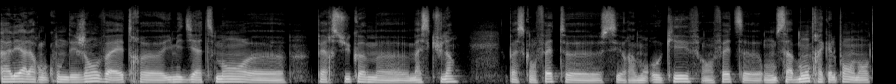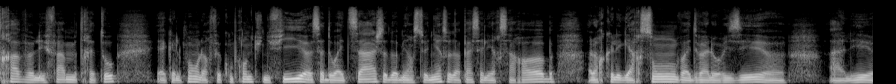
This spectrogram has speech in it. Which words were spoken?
aller à la rencontre des gens, va être immédiatement perçu comme masculin parce qu'en fait euh, c'est vraiment ok. Enfin en fait euh, on ça montre à quel point on entrave les femmes très tôt et à quel point on leur fait comprendre qu'une fille euh, ça doit être sage ça doit bien se tenir ça doit pas salir sa robe alors que les garçons vont être valorisés à aller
